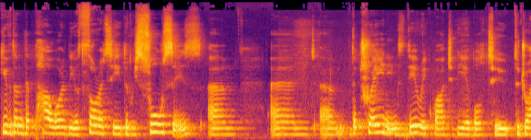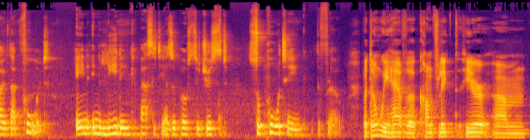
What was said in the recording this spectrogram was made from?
give them the power, the authority, the resources. Um, and um, the trainings they require to be able to, to drive that forward in, in a leading capacity as opposed to just supporting the flow. But don't we have a conflict here um,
